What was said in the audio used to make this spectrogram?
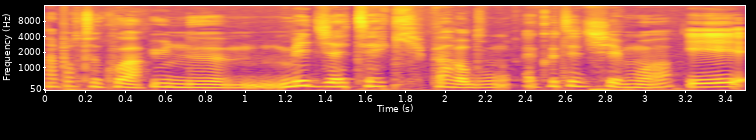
n'importe quoi, une médiathèque, pardon, à côté de chez moi. Et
